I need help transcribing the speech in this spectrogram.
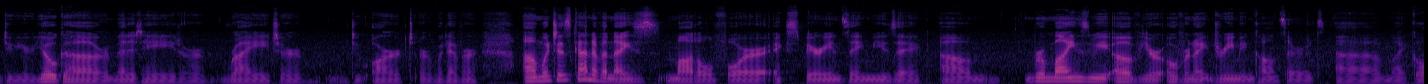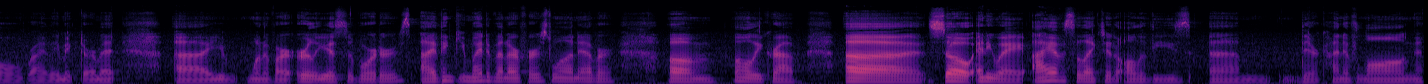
do your yoga or meditate or write or do art or whatever, um, which is kind of a nice model for experiencing music. Um, reminds me of your overnight dreaming concerts, uh, Michael Riley McDermott. Uh, you one of our earliest supporters. I think you might have been our first one ever. Um, holy crap. Uh, so anyway, I have selected all of these. Um, they're kind of long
